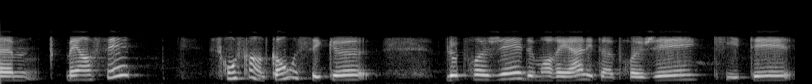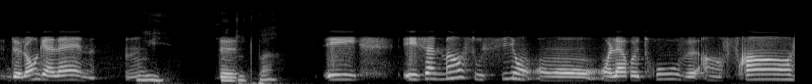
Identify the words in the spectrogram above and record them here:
Euh, mais en fait, ce qu'on se rend compte, c'est que le projet de Montréal est un projet qui était de longue haleine. hein. Oui. Je ne doute pas. Et Jeanne Mance aussi, on, on- on la retrouve en France,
